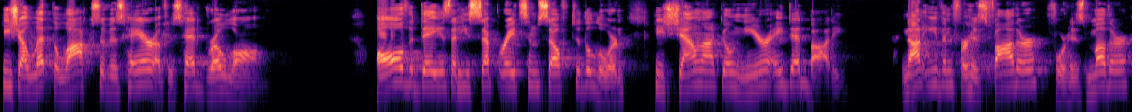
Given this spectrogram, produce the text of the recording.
He shall let the locks of his hair of his head grow long. All the days that he separates himself to the Lord, he shall not go near a dead body, not even for his father, for his mother,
